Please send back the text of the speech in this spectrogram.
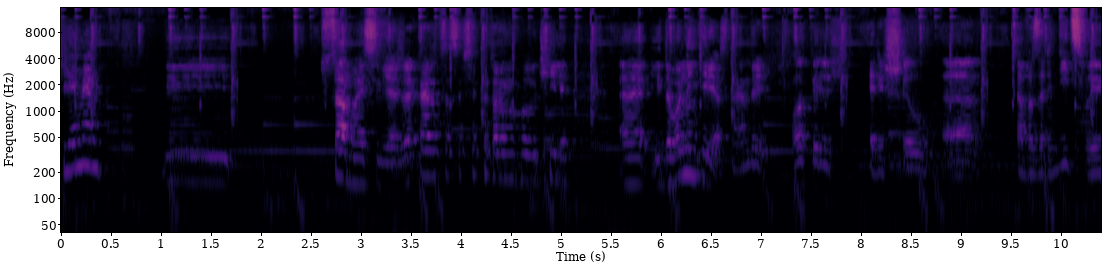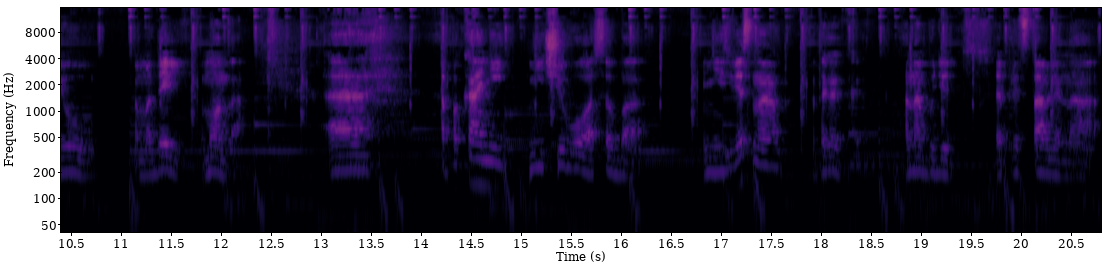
теме. И самая свежая, кажется, со всех, которые мы получили. Э, и довольно интересная, Андрей. Opel решил э, возродить свою модель Monza. Э, а пока ни, ничего особо не известно, так как она будет представлена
